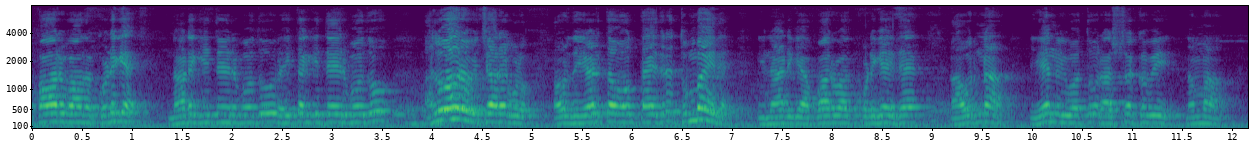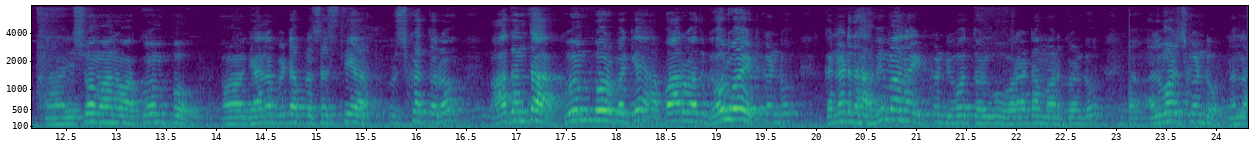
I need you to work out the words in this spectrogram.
ಅಪಾರವಾದ ಕೊಡುಗೆ. ನಾಡಗೀತೆ ಇರ್ಬೋದು ರೈತಗೀತೆ ಇರ್ಬೋದು ಹಲವಾರು ವಿಚಾರಗಳು ಅವ್ರದ್ದು ಹೇಳ್ತಾ ಹೋಗ್ತಾ ಇದ್ರೆ ತುಂಬ ಇದೆ. ಈ ನಾಡಿಗೆ ಅಪಾರವಾದ ಕೊಡುಗೆ ಇದೆ. ಅವ್ರನ್ನ ಏನು ಇವತ್ತು ರಾಷ್ಟ್ರಕವಿ ನಮ್ಮ ವಿಶ್ವಮಾನವ ಕುವೆಂಪು ಜ್ಞಾನಪೀಠ ಪ್ರಶಸ್ತಿಯ ಪುರಸ್ಕರ್ತರು ಆದಂಥ ಕುವೆಂಪು ಅವ್ರ ಬಗ್ಗೆ ಅಪಾರವಾದ ಗೌರವ ಇಟ್ಕೊಂಡು, ಕನ್ನಡದ ಅಭಿಮಾನ ಇಟ್ಕೊಂಡು ಇವತ್ತವರೆಗೂ ಹೋರಾಟ ಮಾಡಿಕೊಂಡು, ಅಳವಡಿಸ್ಕೊಂಡು, ನನ್ನ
